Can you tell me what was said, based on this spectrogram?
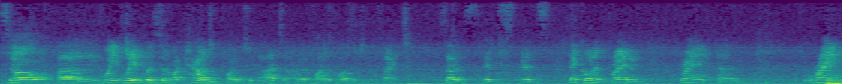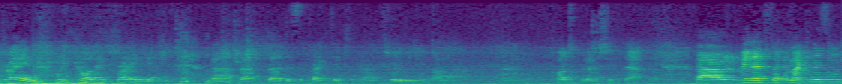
So um, we, we put sort of a counterpoint to that, and we find a positive effect. So it's, it's, it's they call it brain brain um, brain drain. we call it brain gain. uh, that that is affected uh, through the uh, uh, entrepreneurship there. Um, we identified a mechanism,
